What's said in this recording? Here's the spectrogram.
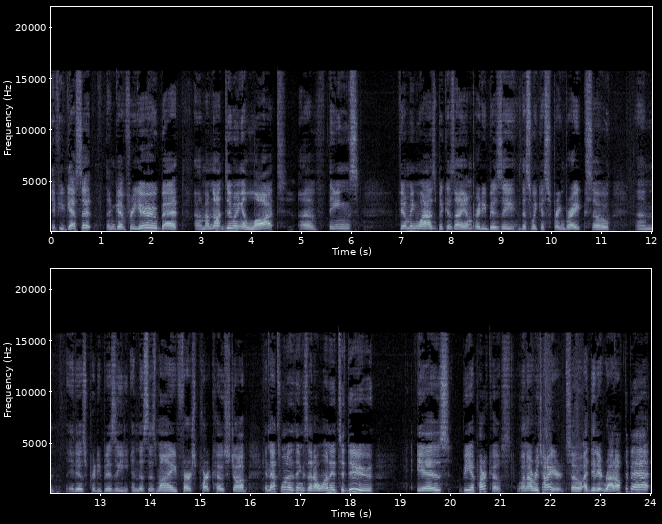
if you guess it, then good for you, but um, I'm not doing a lot of things filming-wise because I am pretty busy. This week is spring break, so um, it is pretty busy, and this is my first park host job, and that's one of the things that I wanted to do is be a park host when I retired. So I did it right off the bat.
